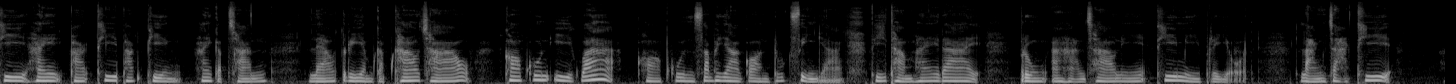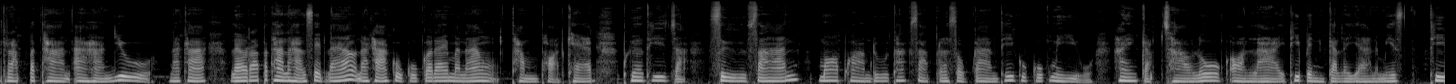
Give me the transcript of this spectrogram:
ที่ให้พักที่พักพิงให้กับฉัน แล้วเตรียมกับข้าวเช้า ขอบคุณอีกว่าขอบคุณทรัพยากรทุกสิ่งอย่างที่ทำให้ได้ ปรุงอาหารเช้านี้ที่มีประโยชน์ หลังจากที่รับประทานอาหารอยู่นะคะ แล้วรับประทานอาหารเสร็จแล้วนะคะกูกูก็ได้มานั่งทำพอดแคสต์เพื่อที่จะสื่อสารมอบความรู้ทักษะประสบการณ์ที่กูกุ๊กมีอยู่ ให้กับชาวโลกออนไลน์ที่เป็นกัลยาณมิตรที่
